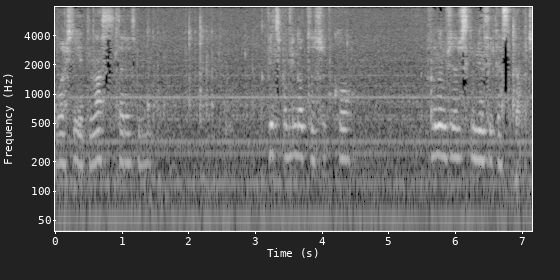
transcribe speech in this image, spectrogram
Właśnie 11 teraz mam. Więc powinno to szybko. Powinno mi przede wszystkim więcej kasy dawać.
